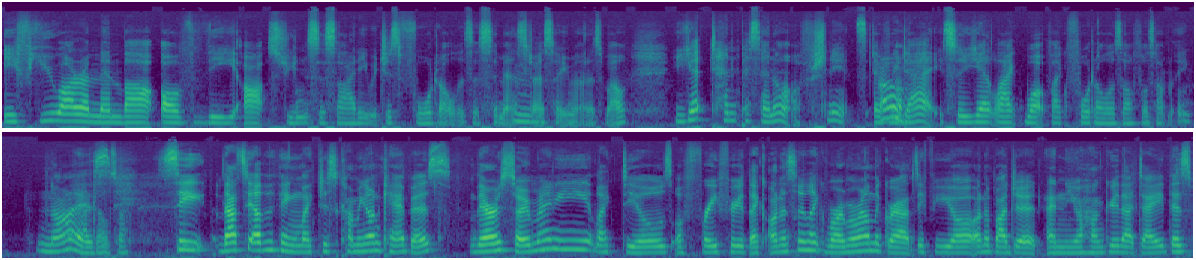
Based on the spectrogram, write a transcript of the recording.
if you are a member of the Art Student Society, which is $4 a semester, so you might as well, you get 10% off Schnitz every Oh. day. So you get like, what, like $4 off or something? Nice. $5. See, that's the other thing. Like, just coming on campus, there are so many like deals of free food. Like, honestly, like roam around the grounds if you're on a budget and you're hungry that day. There's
